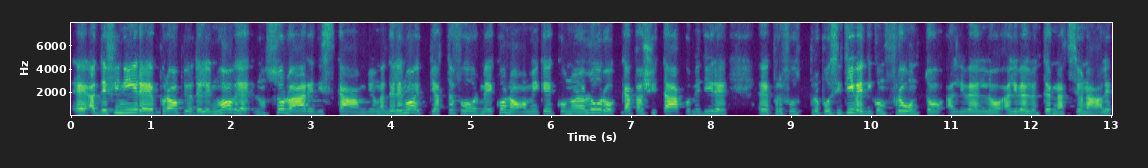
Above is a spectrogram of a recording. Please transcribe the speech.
eh, a definire proprio delle nuove, non solo aree di scambio, ma delle nuove piattaforme economiche con una loro capacità, come dire, eh, propositiva e di confronto a livello, a livello internazionale.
